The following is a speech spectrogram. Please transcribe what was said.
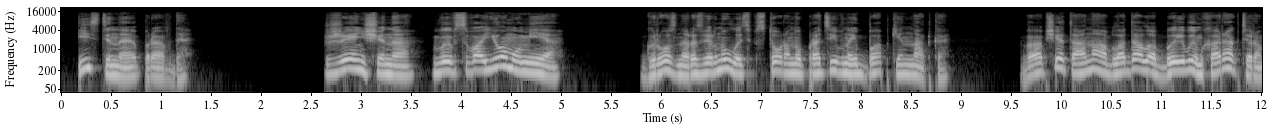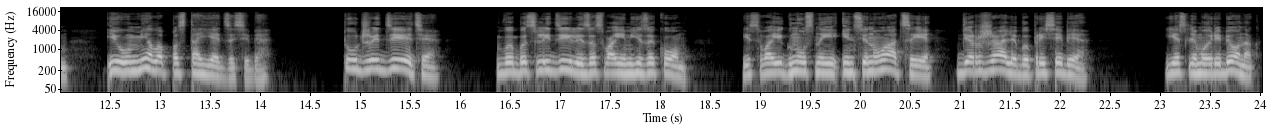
— истинная правда. «Женщина, вы в своем уме?» Грозно развернулась в сторону противной бабки Натка. Вообще-то она обладала боевым характером — и умела постоять за себя. Тут же дети. Вы бы следили за своим языком и свои гнусные инсинуации держали бы при себе. Если мой ребенок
